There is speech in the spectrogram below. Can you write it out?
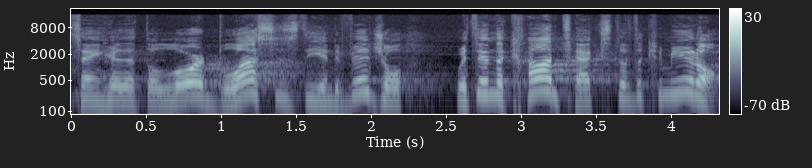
saying here that the Lord blesses the individual within the context of the communal.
